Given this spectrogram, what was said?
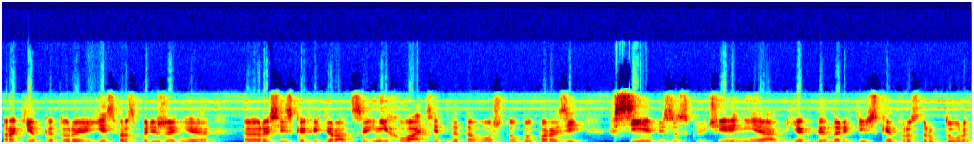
ракет, которые есть в распоряжении э, Российской Федерации, не хватит для того, чтобы поразить все без исключения объекты энергетической инфраструктуры.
